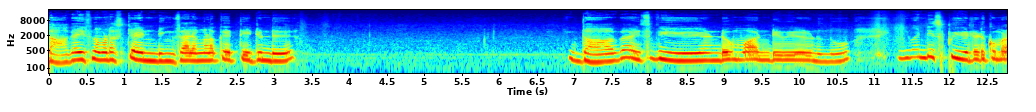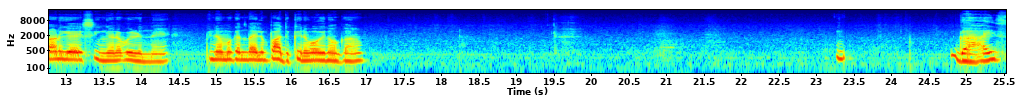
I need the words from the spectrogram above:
ദാ ഗൈസ് നമ്മുടെ സ്റ്റെൻഡിങ് സ്ഥലങ്ങളൊക്കെ എത്തിയിട്ടുണ്ട്. ദാ ഗൈസ് വീണ്ടും വണ്ടി വീഴുന്നു. ഈ വണ്ടി സ്പീഡ് എടുക്കുമ്പോഴാണ് ഗൈസ് ഇങ്ങനെ വീഴുന്നത് പിന്നെ നമുക്ക് എന്തായാലും പതുക്കനെ പോയി നോക്കാം. ഗായ്സ്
